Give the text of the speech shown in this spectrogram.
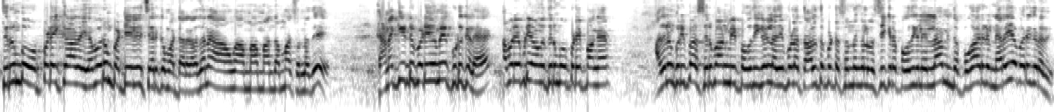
திரும்ப ஒப்படைக்காத எவரும் பட்டியலில் சேர்க்க மாட்டார்கள். அதுதானே அவங்க அம்மா அம்மா- அந்த அம்மா சொன்னது? கணக்கீட்டு படிவமே கொடுக்கல. அப்புறம் எப்படி அவங்க திரும்ப ஒப்படைப்பாங்க? அதிலும் குறிப்பாக சிறுபான்மை பகுதிகள் அதே போல் தாழ்த்தப்பட்ட சொந்தங்கள் வசிக்கிற பகுதிகள் எல்லாம் இந்த புகார்கள் நிறைய வருகிறது.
